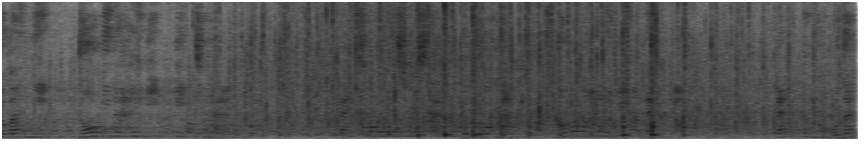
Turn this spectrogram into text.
4番に能見が入りピッチャー代走をいたしました後藤がそのまま入りライトライトの小田が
